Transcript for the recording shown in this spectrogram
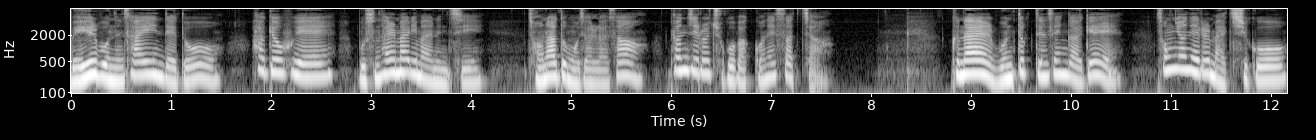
매일 보는 사이인데도 학교 후에 무슨 할 말이 많은지 전화도 모자라서 편지를 주고받곤 했었죠. 그날 문득 든 생각에 송년회를 마치고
